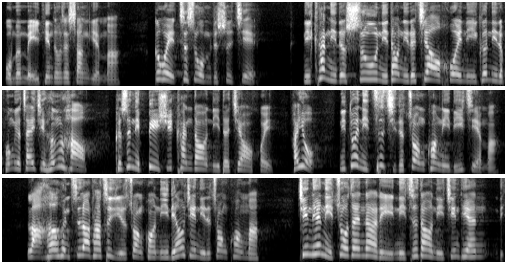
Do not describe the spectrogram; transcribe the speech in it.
我们每一天都在上演吗？各位，这是我们的世界。你看你的书，你到你的教会，你跟你的朋友在一起很好。可是你必须看到你的教会，还有你对你自己的状况，你理解吗？拉合很知道他自己的状况，你了解你的状况吗？今天你坐在那里，你知道你今天你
